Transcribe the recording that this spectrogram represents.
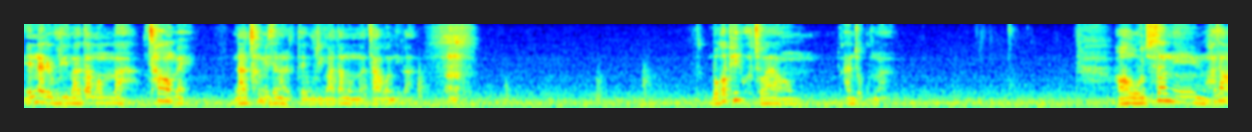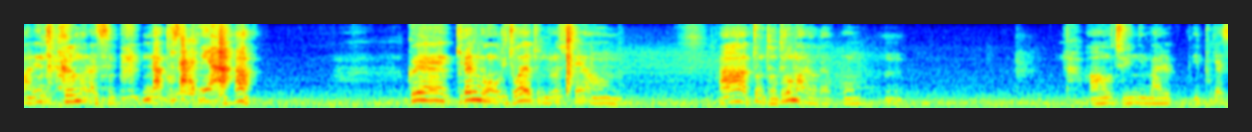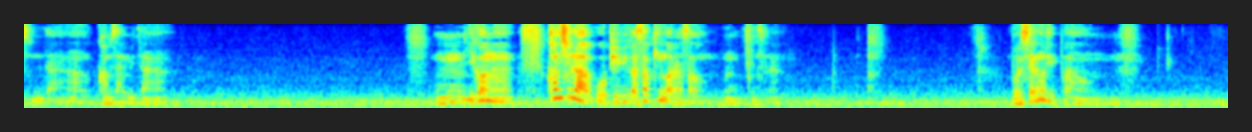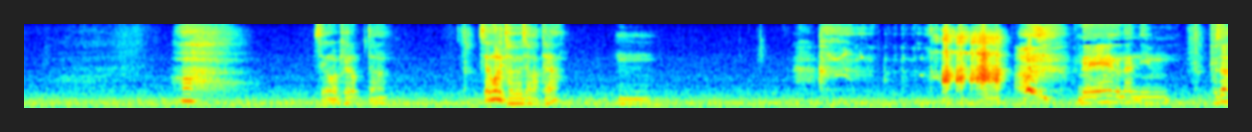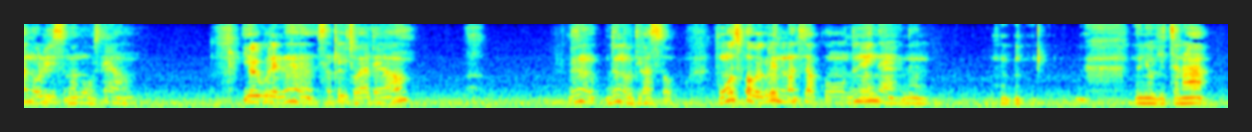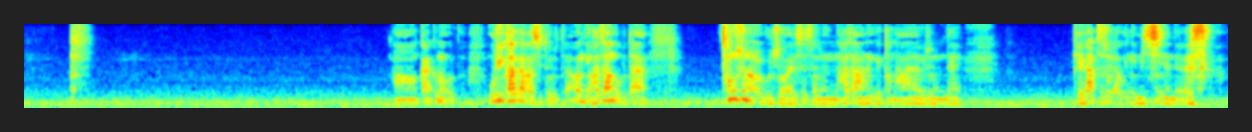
옛날에 우리 마담 엄마, 처음에, 나 처음 이생할 때 우리 마담 엄마 자고니가. 뭐가 피부가 좋아요. 안 좋구만. 아, 오지사님, 화장 안 했는데 그런 말 하시면 나쁜 사람이야! 그래, 기다리는 동안 우리 좋아요 좀 눌러주세요. 아, 좀 더 들어오면 하라 그래갖고. 음. 아우, 주인님 말 이쁘게 했습니다. 아, 감사합니다. 음, 이거는 컨실러하고 비비가 섞인 거라서, 음, 괜찮아요. 뭘 생을 이뻐요. 아, 생얼 괴롭다. 생얼이 더 여자 같아요? 음. 네, 은하님. 부산 올일 있으면 한번 오세요. 이 얼굴에는 성격이 좋아야 돼요. 눈은, 눈 어디 갔어? 붕어수가 왜 그래? 눈한테 자꾸. 눈 여기 있네, 눈. 눈 여기 있잖아. 아, 깔끔하고. 우리 가게 아가씨도 그러더라. 언니 화장한 것보다 청순한 얼굴 좋아해서 저는 화장 안 하는 게 더 나아요. 이러는데, 개 같은 소리 하고 있는 미친년 내가 그랬어.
